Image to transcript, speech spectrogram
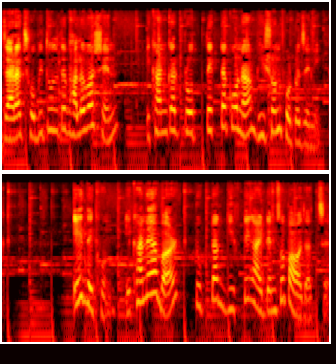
যারা ছবি তুলতে ভালোবাসেন, এখানকার প্রত্যেকটা কোণা ভীষণ ফটোজেনিক এই দেখুন, এখানে আবার টুকটাক গিফটিং আইটেমসও পাওয়া যাচ্ছে।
